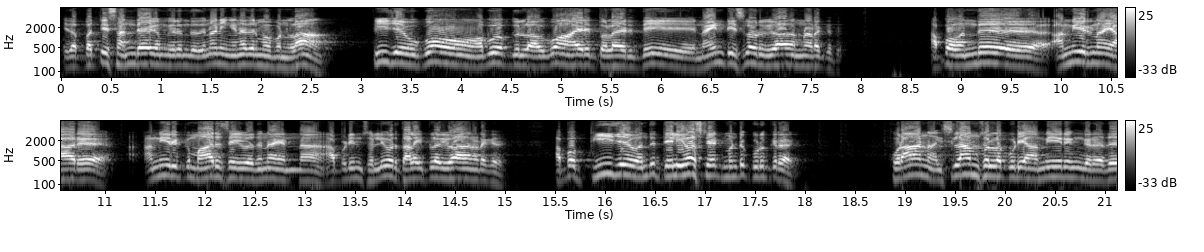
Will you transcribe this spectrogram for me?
இதை பத்தி சந்தேகம் இருந்ததுன்னா நீங்க என்ன தெரியுமா பண்ணலாம்? பிஜேவுக்கும் அபு அப்துல்லாவுக்கும் ஆயிரத்தி தொள்ளாயிரத்தி நைன்டிஸ்ல ஒரு விவாதம் நடக்குது. அப்போ வந்து அமீர்னா யாரு? அமீருக்கு மாறு செய்வதுன்னா என்ன? அப்படின்னு சொல்லி ஒரு தலைப்புல விவாதம் நடக்குது. அப்போ பிஜே வந்து தெளிவா ஸ்டேட்மெண்ட் கொடுக்குறாரு. குரான் இஸ்லாம் சொல்லக்கூடிய அமீருங்கிறது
